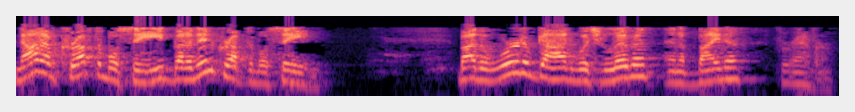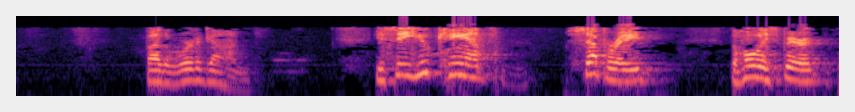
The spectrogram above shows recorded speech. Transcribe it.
not of corruptible seed, but of incorruptible seed, by the word of God which liveth and abideth forever. by the Word of God. You see, you can't separate the Holy Spirit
